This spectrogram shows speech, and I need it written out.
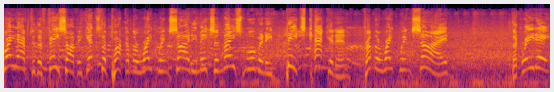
Right after the faceoff, he gets the puck on the right wing side. He makes a nice move and he beats Kähkönen from the right wing side. The Great Eight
